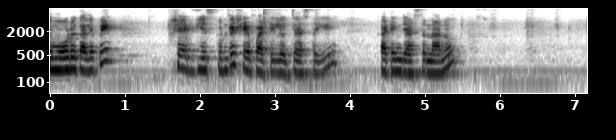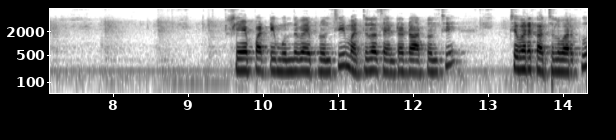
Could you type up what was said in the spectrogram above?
ఈ మూడు కలిపి షేప్ గీసుకుంటే షేప్ పట్టీలు వచ్చేస్తాయి కటింగ్ చేస్తున్నాను షేప్ పట్టి ముందు వైపు నుంచి మధ్యలో సెంటర్ డాట్ నుంచి చివరి ఖర్చుల వరకు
